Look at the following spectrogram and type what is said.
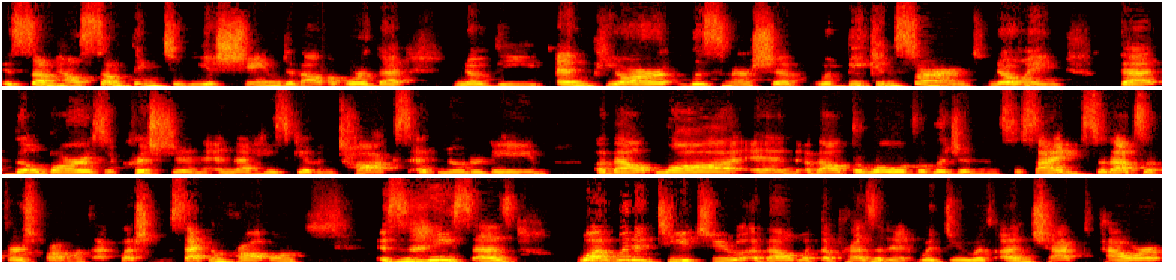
is somehow something to be ashamed about, or that you know the NPR listenership would be concerned knowing that Bill Barr is a Christian and that he's given talks at Notre Dame about law and about the role of religion in society. So that's the first problem with that question. The second problem is that he says, what would it teach you about what the president would do with unchecked power,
